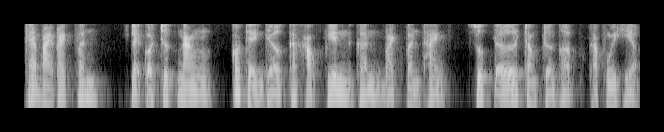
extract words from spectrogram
Thẻ bài Bạch Vân lại có chức năng có thể nhờ các học viên gần Bạch Vân Thành giúp đỡ trong trường hợp gặp nguy hiểm.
